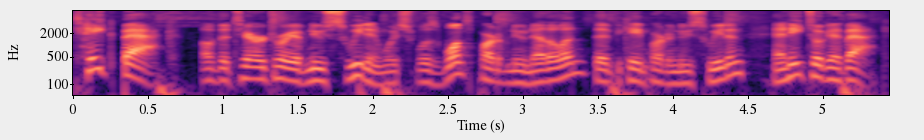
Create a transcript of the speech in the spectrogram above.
take back of the territory of New Sweden, which was once part of New Netherland, then became part of New Sweden, and he took it back.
